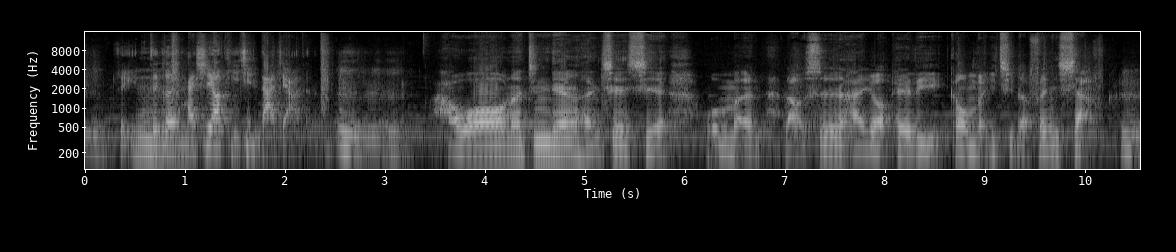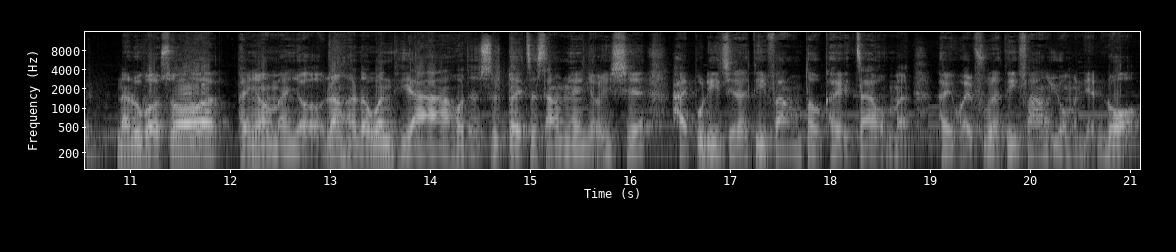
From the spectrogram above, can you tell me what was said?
嗯，所以这个还是要提醒大家的。嗯嗯嗯，好哦，那今天很谢谢我们老师还有 Kelly 跟我们一起的分享。嗯，那如果说朋友们有任何的问题啊，或者是对这上面有一些还不理解的地方，都可以在我们可以回复的地方与我们联络。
